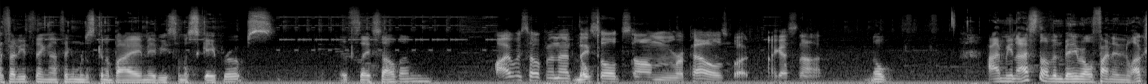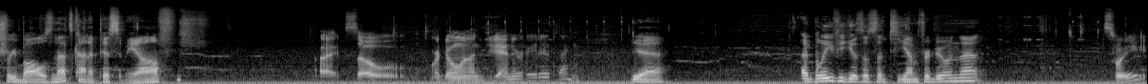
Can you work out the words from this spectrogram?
if anything, I think I'm just gonna buy maybe some escape ropes if they sell them. I was hoping that they sold some repels, but I guess not. Nope. I mean, I still haven't been able to find any luxury balls, and that's kind of pissing me off. Alright, so we're doing a generated thing? yeah. I believe he gives us a TM for doing that. Sweet.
